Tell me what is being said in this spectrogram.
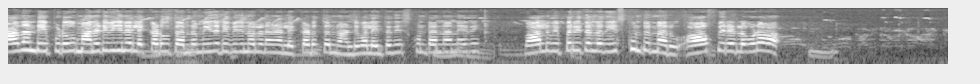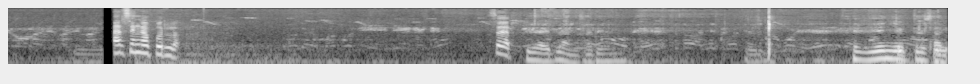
కాదండి ఇప్పుడు మన డివిజన్ వాళ్ళు మీద డివిజన్ వాళ్ళు అడుగుతున్నారు అండి వాళ్ళు ఎంత తీసుకుంటారు అనేది? వాళ్ళు విపరీతంగా తీసుకుంటున్నారు. ఆఫ్ పీరియడ్లో కూడా నర్సింగపూర్లో సార్. ఏం చెప్తే సార్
